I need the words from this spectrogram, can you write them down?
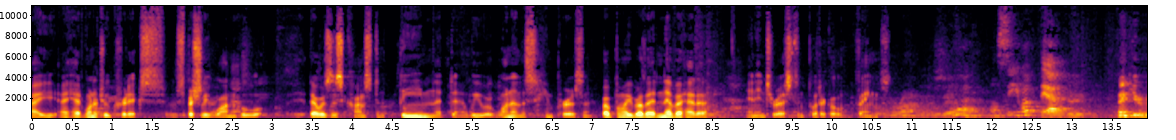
I, I had one or two critics, especially one who there was this constant theme that uh, we were one and the same person. But my brother had never had a, an interest in political things. I'll see you up there. Thank you.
